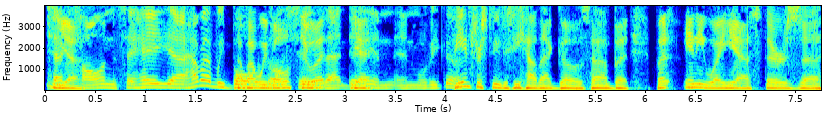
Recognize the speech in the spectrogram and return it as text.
text Yeah. Holland and say, "Hey, uh, how about we both, about we both do it? that day, Yeah. and, and we'll be good." be interesting to see how that goes, huh? But but anyway, yes, there's uh,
